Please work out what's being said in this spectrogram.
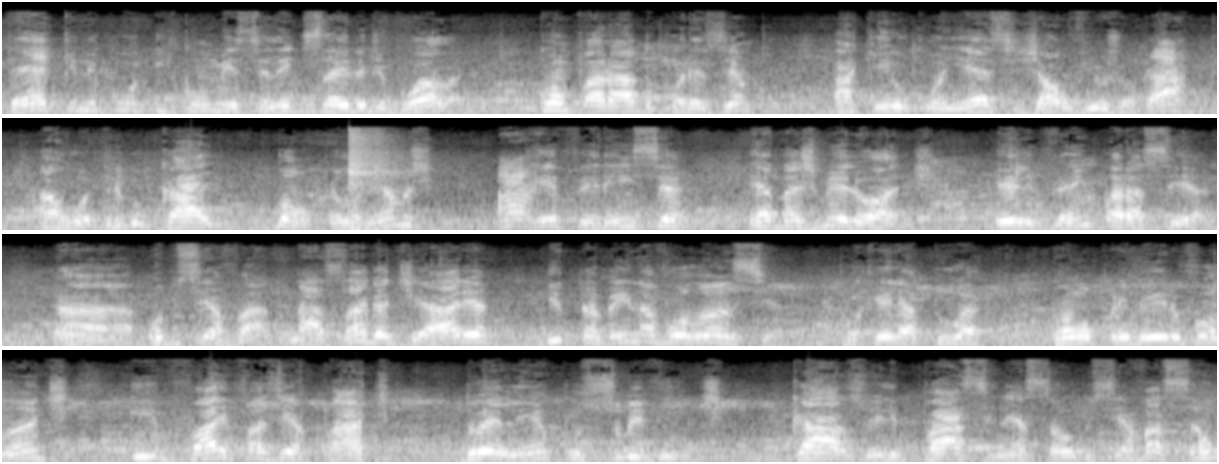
técnico e com uma excelente saída de bola. Comparado, por exemplo, a quem o conhece, já ouviu jogar, a Rodrigo Caio. Bom, pelo menos a referência é das melhores. Ele vem para ser ah, observado na zaga diária e também na volância, porque ele atua como primeiro volante e vai fazer parte do elenco sub-20. Caso ele passe nessa observação,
